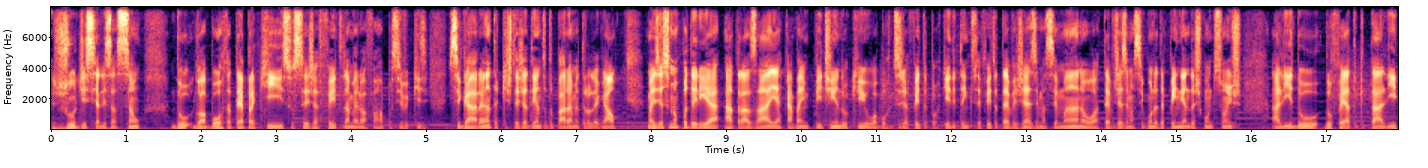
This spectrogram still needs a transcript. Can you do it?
judicialização do, do aborto, até para que isso seja feito da melhor forma possível, que se garanta que esteja dentro do parâmetro legal, mas isso não poderia atrasar e acabar impedindo que o aborto seja feito, porque ele tem que ser feito até a vigésima semana ou até a vigésima segunda, dependendo das condições ali do, do feto que está ali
